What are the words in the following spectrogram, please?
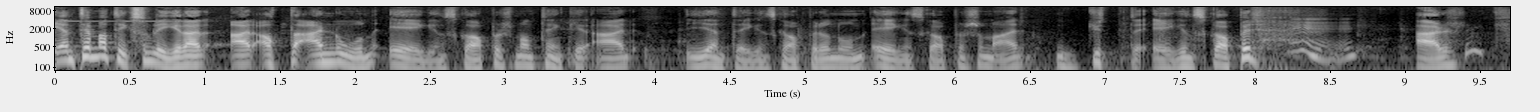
en tematikk som ligger der, er at det er noen egenskaper som man tenker er jenteegenskaper, og noen egenskaper som er gutteegenskaper. Mm. Er det slik?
